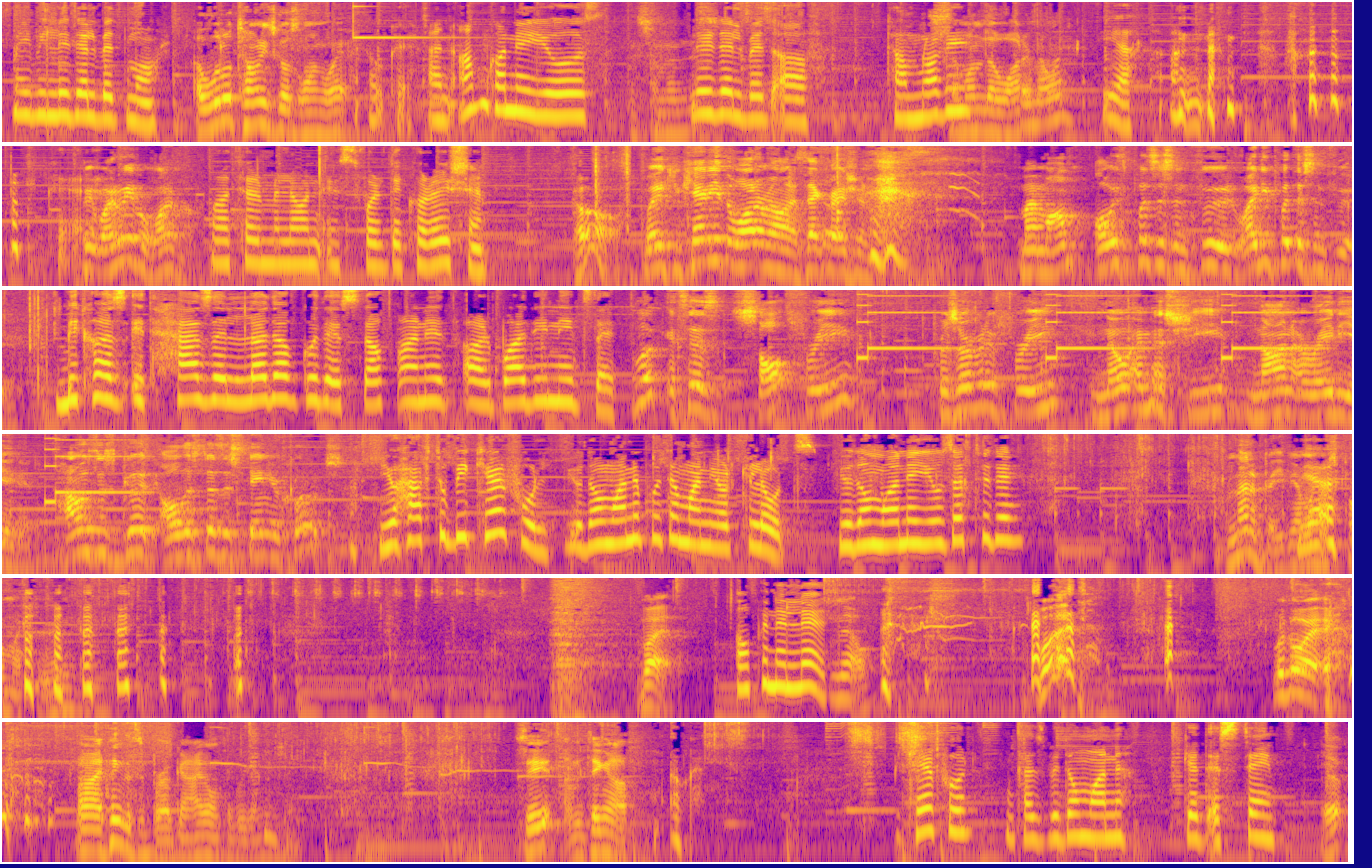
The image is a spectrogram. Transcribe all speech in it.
Maybe a little bit more. A little Tony's goes a long way. Okay. And I'm gonna use of this. little bit of tamari. Some on the watermelon. Yeah. okay. Wait, why do we have a watermelon? Watermelon is for decoration. Oh. Wait, you can't eat the watermelon. It's decoration. My mom always puts this in food. Why do you put this in food? Because it has a lot of good stuff on it. Our body needs it. Look, it says salt-free, preservative-free, no MSG, non-irradiated. How is this good? All this does is stain your clothes. You have to be careful. You don't want to put them on your clothes. You don't want to use it today? I'm not a baby. I'm Yeah. not gonna spill my food. what? Open a lid. No. what? Look away. I think this is broken. I don't think we can use it. See, I'm taking off. Okay. Careful because we don't want to get a stain. Yep.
